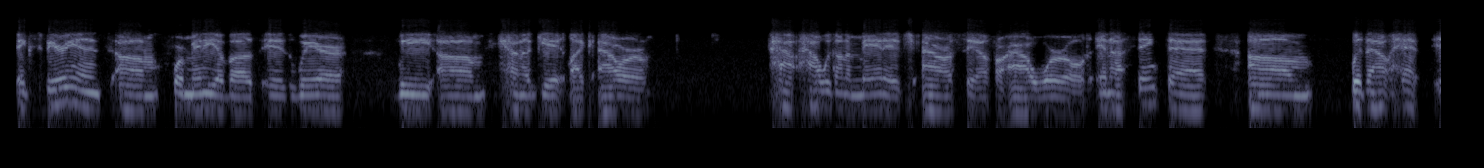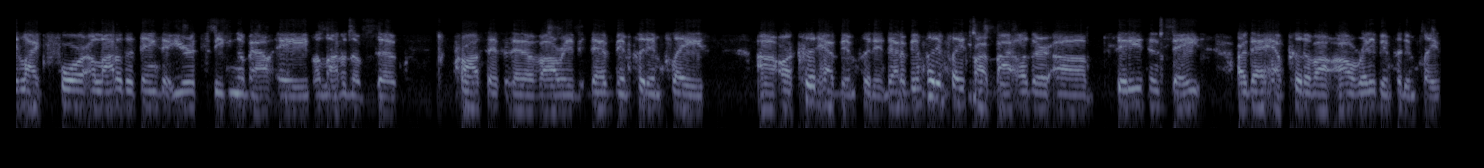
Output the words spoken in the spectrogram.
experience um, for many of us is where we um, kind of get like our how how we're going to manage ourselves or our world, and I think that um, without ha- like for a lot of the things that you're speaking about, Abe, a lot of the, the processes that have already that have been put in place uh, or could have been put in that have been put in place by, by other uh, cities and states or that have could have already been put in place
